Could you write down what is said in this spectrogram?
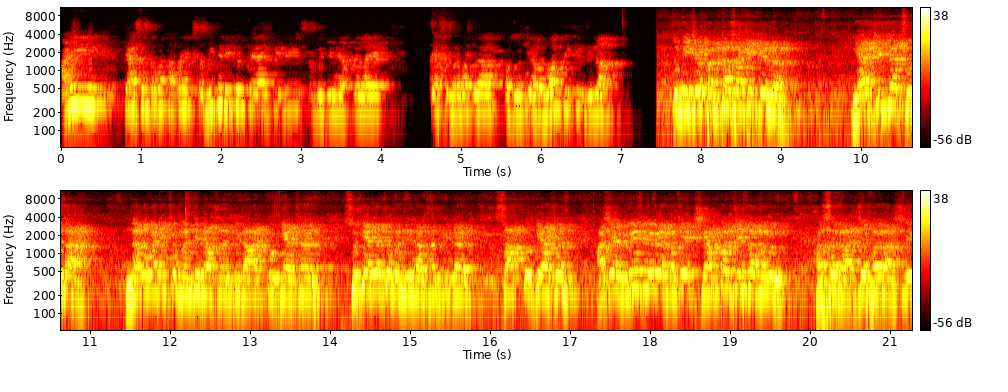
आणि त्या संदर्भात आपण एक समिती देखील तयार केली. समितीने आपल्याला एक त्या संदर्भातला पद्धती अहवाल देखील दिला. तुम्ही जे पंथासाठी केलं या जिल्ह्यात सुद्धा नळवाडीचं मंदिर असेल तिथं आठ कोटी असेल सुकेण्याचं मंदिर असेल तिथं सात कोटी असेल अशा वेगवेगळ्या म्हणजे एक शॅम्पल जिल्हा म्हणून असं राज्यभर असे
